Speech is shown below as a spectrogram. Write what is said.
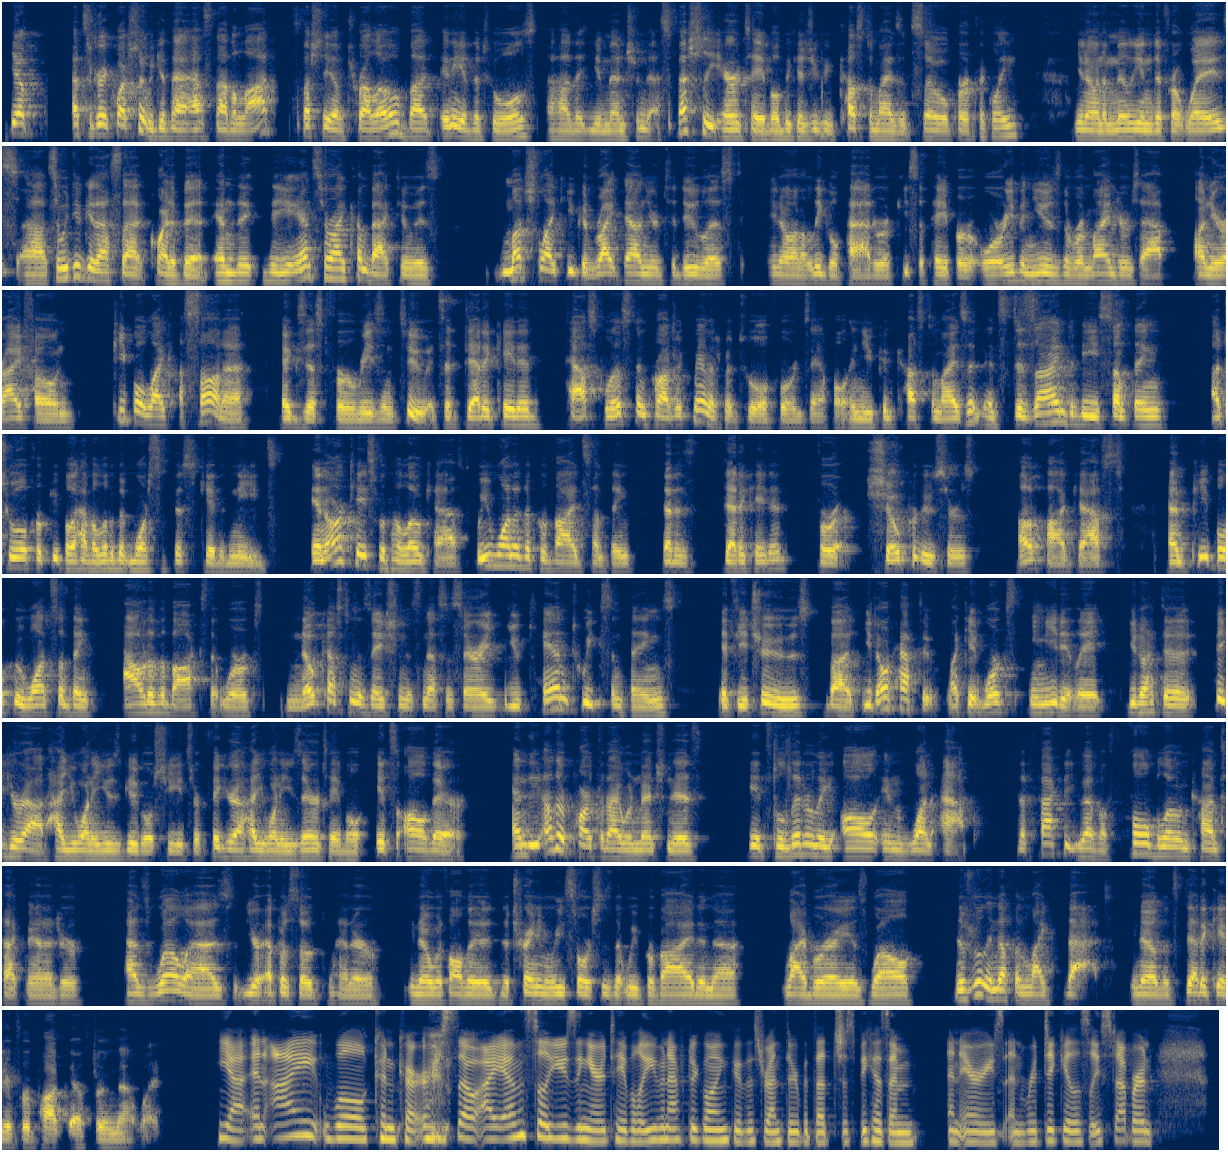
Yep, that's a great question. We get that asked that a lot, especially of Trello, but any of the tools uh, that you mentioned, especially Airtable, because you can customize it so perfectly, you know, in a million different ways. Uh, so we do get asked that quite a bit. And the, the answer I come back to is much like you could write down your to-do list, you know, on a legal pad or a piece of paper, or even use the reminders app on your iPhone. People like Asana exist for a reason too. It's a dedicated task list and project management tool, for example, and you can customize it. It's designed to be something, a tool for people that have a little bit more sophisticated needs. In our case with HelloCast, we wanted to provide something that is dedicated for show producers of podcasts and people who want something out of the box that works. No customization is necessary. You can tweak some things if you choose, but you don't have to. Like it works immediately. You don't have to figure out how you want to use Google Sheets or figure out how you want to use Airtable. It's all there. And the other part that I would mention is it's literally all in one app. The fact that you have a full-blown contact manager as well as your episode planner, you know, with all the, the training resources that we provide in a library as well. There's really nothing like that, you know, that's dedicated for a podcaster in that way. Yeah, and I will concur. So I am still using Airtable even after going through this run through, but that's just because I'm an Aries and ridiculously stubborn.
